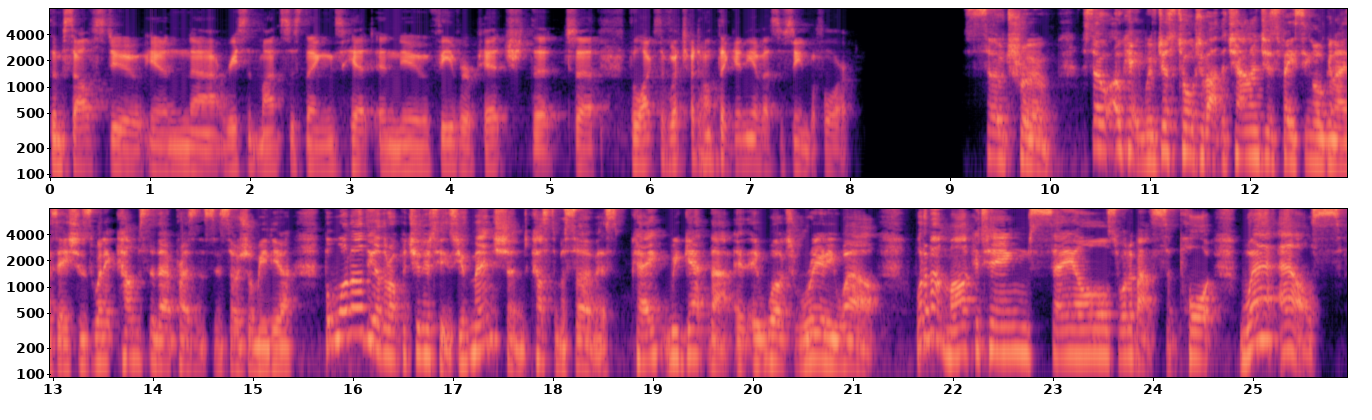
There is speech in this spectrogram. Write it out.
themselves do in uh, recent months as things hit a new fever pitch that uh, the likes of which I don't think any of us have seen before. So true. So, okay, we've just talked about the challenges facing organizations when it comes to their presence in social media. But what are the other opportunities? You've mentioned customer service. Okay, we get that. It, it works really well. What about marketing, sales? What about support? Where else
